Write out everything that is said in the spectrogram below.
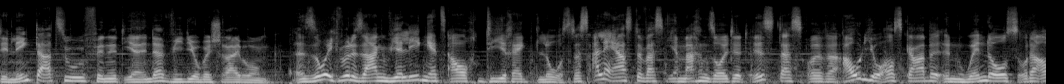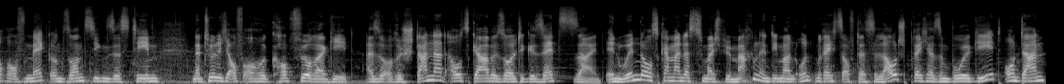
Den Link dazu findet ihr in der Videobeschreibung. So, ich würde sagen, wir legen jetzt auch direkt los. Das allererste, was ihr machen solltet, ist, dass eure Audioausgabe in Windows oder auch auf Mac und sonstigen Systemen natürlich auf eure Kopfhörer geht. Also eure Standardausgabe sollte gesetzt sein. In Windows kann man das zum Beispiel machen, indem man unten rechts auf das Lautsprechersymbol geht und dann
